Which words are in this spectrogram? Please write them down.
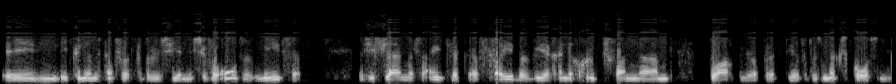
en ekonomies kan vrugte produseer nie. So vir ons as mense is die vleermuis eintlik 'n vrye bewegende groep van ehm um, plaagbeheeroperateurs wat ons niks kos nie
